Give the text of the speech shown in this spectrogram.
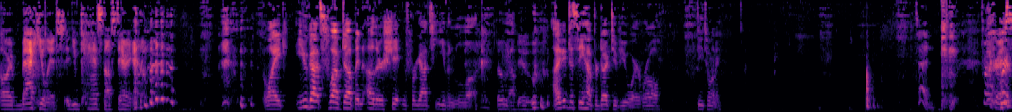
are immaculate, and you can't stop staring at them. like you got swept up in other shit and forgot to even look. oh no. I need to see how productive you were. Roll d20. Ten. Progress.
